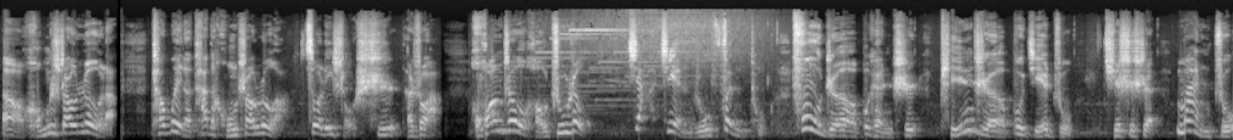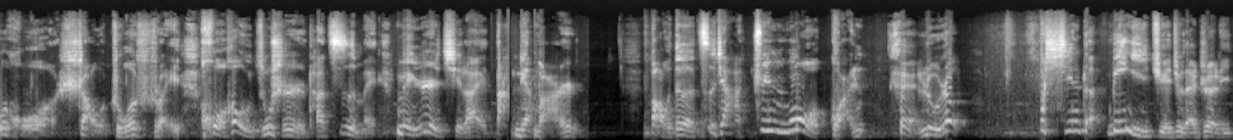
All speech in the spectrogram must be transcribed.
啊，红烧肉了。他为了他的红烧肉啊，做了一首诗。他说啊：“黄州好猪肉，价贱如粪土，富者不肯吃，贫者不解煮。其实是慢着火，少着水，火候足时它自美。每日起来打两碗儿，饱得自家君莫管。卤肉。”不腥的秘诀就在这里。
